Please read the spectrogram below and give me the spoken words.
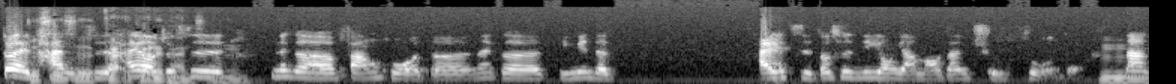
对，毯子，还有就是那个防火的那个里面的材质都是利用羊毛毡去做的。嗯、那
